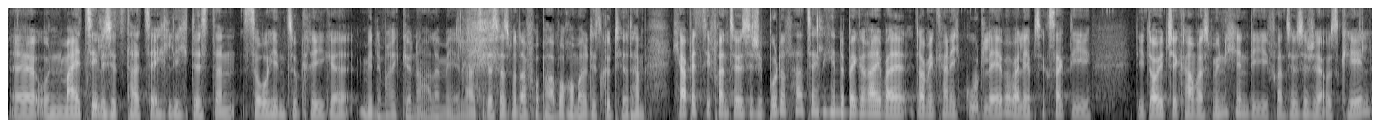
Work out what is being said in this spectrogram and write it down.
Äh, und mein Ziel ist jetzt tatsächlich, das dann so hinzukriegen mit dem regionalen Mehl. Also das, was wir da vor ein paar Wochen mal diskutiert haben. Ich habe jetzt die französische Butter tatsächlich in der Bäckerei, weil damit kann ich gut leben, weil ich habe ja gesagt, die die deutsche kam aus München, die französische aus Kehl.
